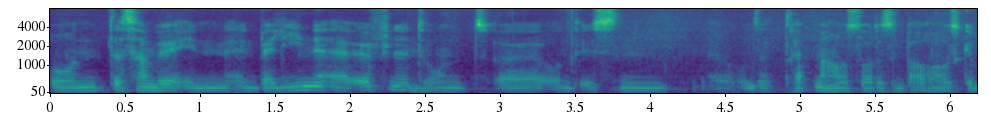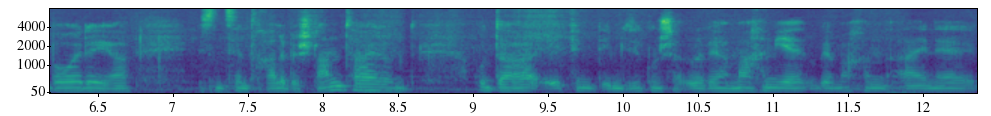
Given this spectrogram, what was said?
Und das haben wir in, in Berlin eröffnet mhm. und, äh, und ist ein, äh, unser Treppenhaus dort ist ein Bauhausgebäude, ja, ist ein zentraler Bestandteil und, und da findet eben diese Kunst statt. Oder wir machen, hier, wir machen eine,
